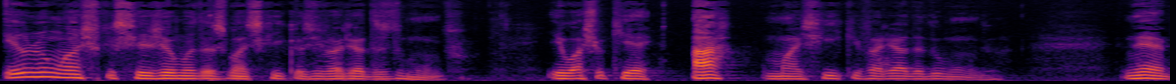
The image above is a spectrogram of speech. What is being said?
Eu não acho que seja uma das mais ricas e variadas do mundo. Eu acho que é a mais rica e variada do mundo. Né?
